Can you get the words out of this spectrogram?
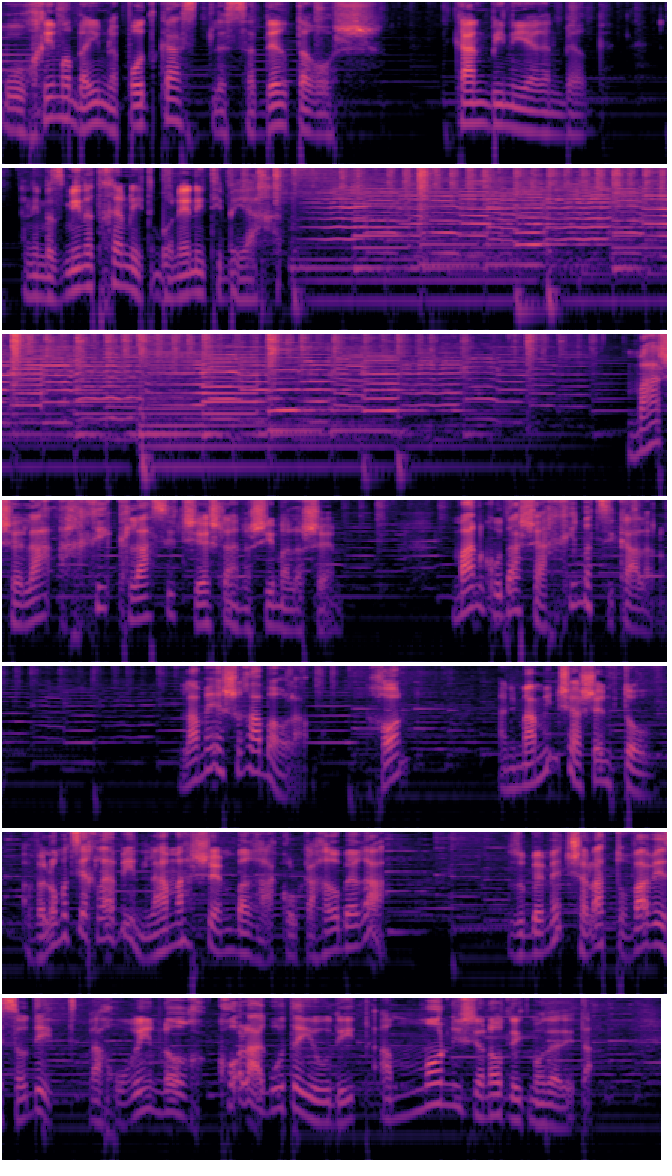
ברוכים הבאים לפודקאסט לסדר את הראש. כאן ביני ארנברג. אני מזמין אתכם להתבונן איתי ביחד. מה השאלה הכי קלאסית שיש לאנשים על השם? מה הנקודה שהכי מציקה לנו? למה יש רע בעולם, נכון? אני מאמין שהשם טוב, אבל לא מצליח להבין למה השם ברא כל כך הרבה רע. זו באמת שאלה טובה ויסודית, ואנחנו רואים לאורך כל ההגות היהודית המון ניסיונות להתמודד איתה.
